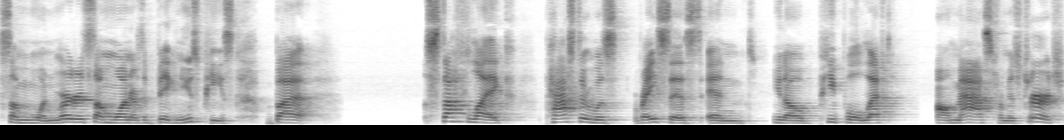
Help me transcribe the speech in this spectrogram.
someone murdered someone or it's a big news piece but stuff like pastor was racist and you know people left en masse from his church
